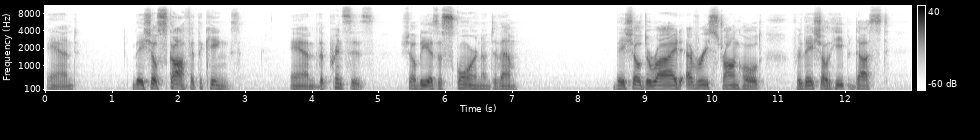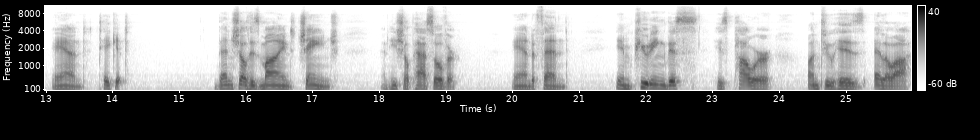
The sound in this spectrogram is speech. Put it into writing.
And they shall scoff at the kings, and the princes shall be as a scorn unto them. They shall deride every stronghold, for they shall heap dust and take it. Then shall his mind change, and he shall pass over and offend imputing this his power unto his Eloah.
